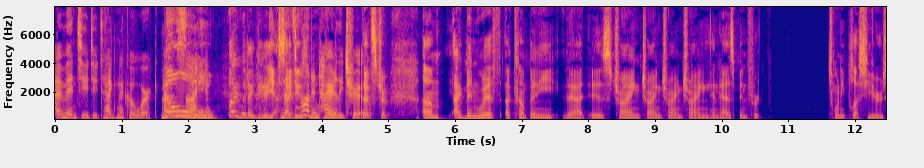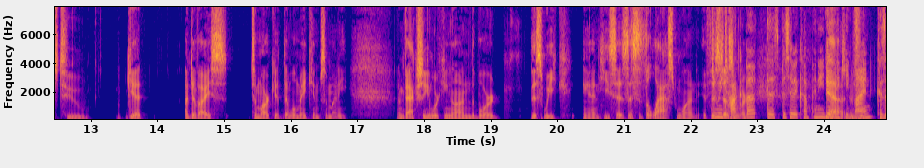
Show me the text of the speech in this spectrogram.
I meant do you do technical work outside? why would I do? Yes, That's I do. That's not entirely true. That's true. Um, I've been with a company that is trying, trying, trying, trying, and has been for 20 plus years to get a device to market that will make him some money. I'm actually working on the board this week, and he says this is the last one. If this Can we doesn't talk work, about the specific company? Do Yeah, you think he'd mind? Because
